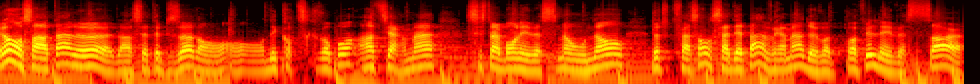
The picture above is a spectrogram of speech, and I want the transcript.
Et là, on s'entend, dans cet épisode, on ne décortiquera pas entièrement si c'est un bon investissement ou non. De toute façon, ça dépend vraiment de votre profil d'investisseur.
